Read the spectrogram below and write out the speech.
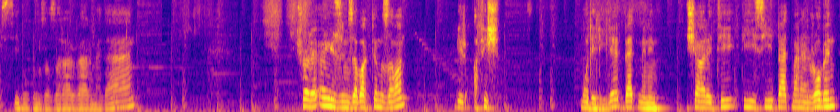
Steelbook'umuza zarar vermeden şöyle ön yüzümüze baktığımız zaman bir afiş modeliyle Batman'in işareti DC Batman and Robin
